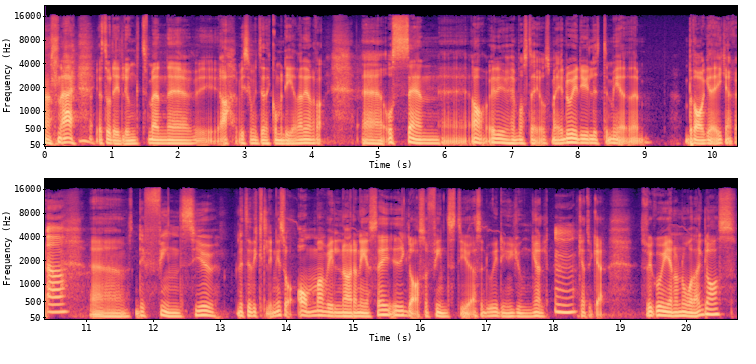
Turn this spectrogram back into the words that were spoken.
Nej, jag tror det är lugnt, men eh, ja, vi ska inte rekommendera det i alla fall. Eh, och sen eh, ja, är det ju hemma hos dig och hos mig. Då är det ju lite mer eh, bra grej kanske. Ja. Eh, det finns ju lite riktlinjer så. Om man vill nörda ner sig i glas så finns det ju, alltså då är det ju en djungel kan jag tycka. Så vi går igenom några glas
